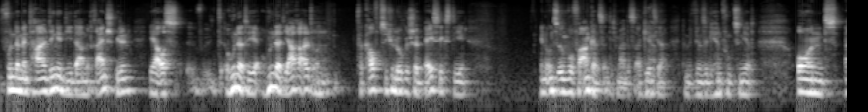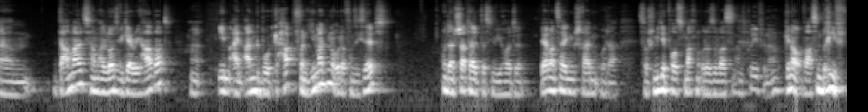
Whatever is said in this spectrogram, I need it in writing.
fundamentalen Dinge, die da mit reinspielen, ja aus hunderte, hundert Jahre alt mhm. und verkaufspsychologische Basics, die in uns irgendwo verankert sind. Ich meine, das agiert ja, ja damit wie unser Gehirn funktioniert. Und ähm, damals haben halt Leute wie Gary Harbert ja. eben ein Angebot gehabt von jemandem oder von sich selbst. Und anstatt halt, dass sie wie heute Werbeanzeigen schreiben oder Social Media Posts machen oder sowas. Als Briefe, ne? Genau, war es ein Brief.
